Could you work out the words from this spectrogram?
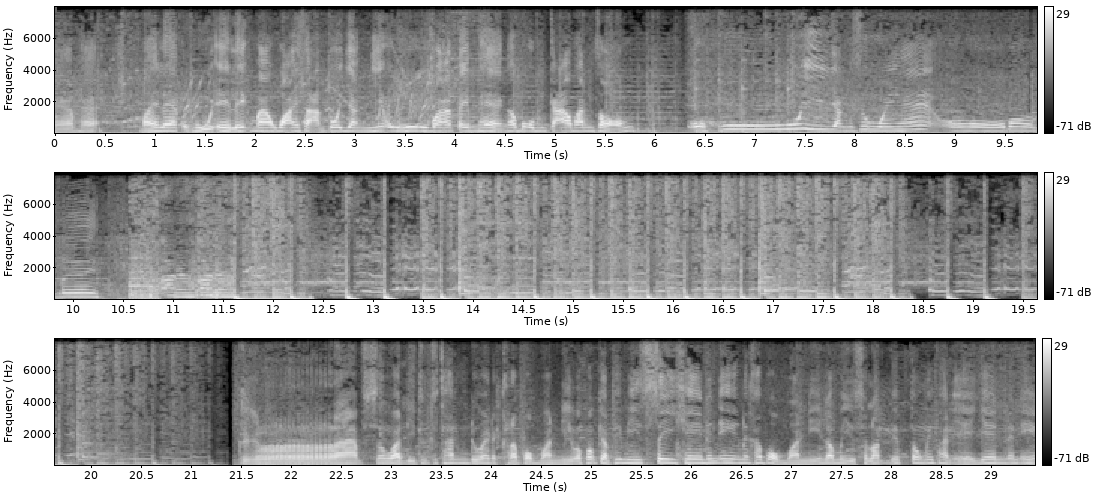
งามๆฮะไม้แรก โอ้โห เอเล็กมาวายสามตัวอย่างนี้ โอ้โห มาเต็มแผงครับผมเก้าพันสองโอ้โหอย่างสวยฮะ โอ้โห บอกเลย กราบสวัสดีทุกทท่านด้วยนะครับผมวันนี้มาพบกับพี่มี 4K นั่นเองนะครับผมวันนี้เรามาอยู่สล็อตเว็บตรงไม่ผ่านเอเย่นนั่นเอง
